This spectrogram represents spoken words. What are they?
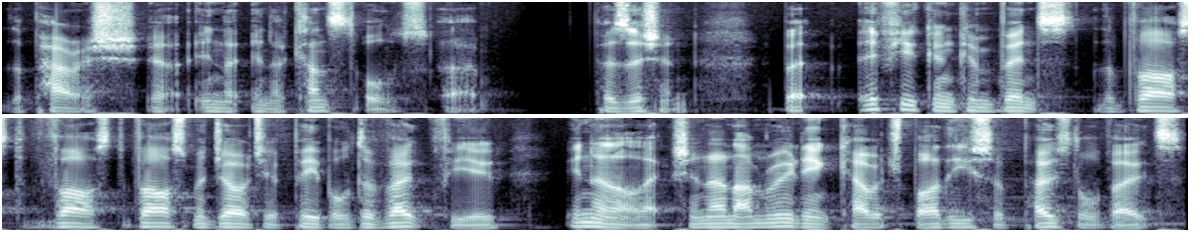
the parish uh, in, a, in a constable's uh, position. But if you can convince the vast, vast, vast majority of people to vote for you in an election, and I'm really encouraged by the use of postal votes,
